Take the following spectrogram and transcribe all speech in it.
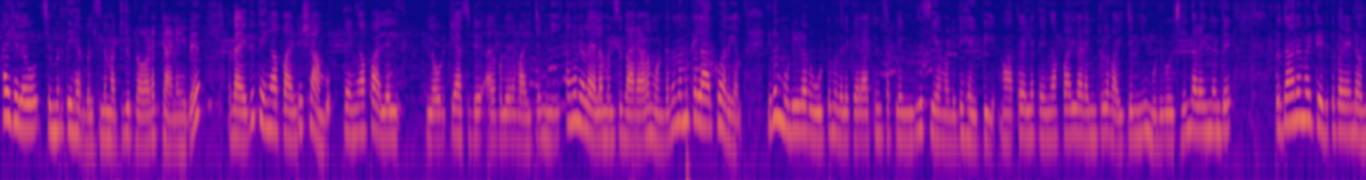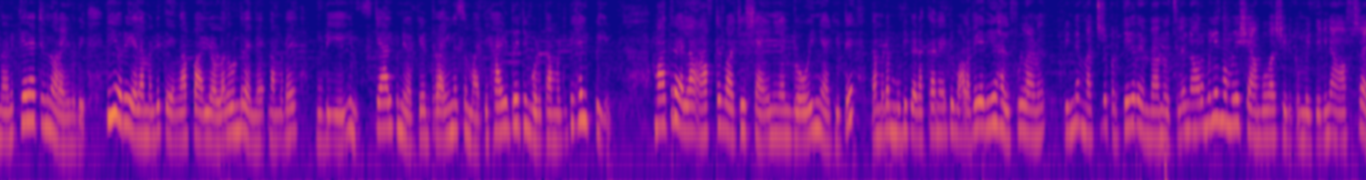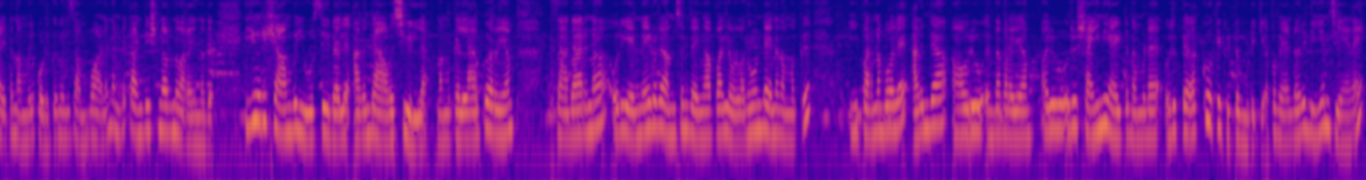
Hi hello ചെമ്പരത്തി ഹെർബൽസിന്റെ മറ്റൊരു പ്രോഡക്റ്റാണ് ഇത്. അതായത് തേങ്ങാപ്പാലിന്റെ ഷാമ്പു തേങ്ങാപ്പാലിൽ ലോറിക് ആസിഡ് അതുപോലെ തന്നെ വൈറ്റമിൻ ഇ അങ്ങനെയുള്ള എലമെന്റ്സ് ധാരാളം ഉണ്ടെന്ന് നമുക്ക് എല്ലാവർക്കും അറിയാം. ഇത് മുടിയുടെ റൂട്ട് മുതൽ കെരാറ്റിൻ സപ്ലൈ ഇൻക്രീസ് ചെയ്യാൻ വേണ്ടിയിട്ട് ഹെൽപ്പ് ചെയ്യും. മാത്രമല്ല തേങ്ങാപ്പാലിൽ അടങ്ങിയിട്ടുള്ള വൈറ്റമിൻ ഇ മുടി കൊഴിച്ചിലും തടയുന്നുണ്ട്. പ്രധാനമായിട്ട് എടുത്തു പറയേണ്ട ഒന്നാണ് കെരാറ്റിൻ എന്ന് പറയുന്നത്. ഈ ഒരു എലമെന്റ് തേങ്ങാപ്പാലിൽ ഉള്ളതുകൊണ്ട് തന്നെ നമ്മുടെ മുടിയെയും സ്കാൽപ്പിനെയും ഒക്കെ ഡ്രൈനെസ് മാറ്റി ഹൈഡ്രേറ്റിംഗ് കൊടുക്കാൻ വേണ്ടിയിട്ട് ഹെൽപ്പ് ചെയ്യും. മാത്രമല്ല after wash shiny and glowing ആക്കിയിട്ട് നമ്മുടെ മുടി കിടക്കാനായിട്ട് വളരെയധികം ഹെൽപ്ഫുള്ളാണ് പിന്നെ മറ്റൊരു പ്രത്യേകത എന്താണെന്ന് വെച്ചാൽ നോർമലി നമ്മൾ ഷാമ്പു വാഷ് എടുക്കുമ്പോഴത്തേക്കിന് ആഫ്റ്റർ ആയിട്ട് നമ്മൾ കൊടുക്കുന്ന ഒരു സംഭവമാണ് നമ്മുടെ കണ്ടീഷണർ എന്ന് പറയുന്നത്. ഈ ഒരു ഷാമ്പു യൂസ് ചെയ്താൽ അതിന്റെ ആവശ്യമില്ല. നമുക്ക് എല്ലാവർക്കും അറിയാം സാധാരണ ഒരു എണ്ണയുടെ ഒരു അംശം തേങ്ങാപ്പാലിൽ ഉള്ളതുകൊണ്ട് തന്നെ നമുക്ക് ഈ പറഞ്ഞ പോലെ അതിന്റെ ആ ഒരു എന്താ പറയുക ഒരു ഒരു ഷൈനി ആയിട്ട് നമ്മുടെ ഒരു തിളക്കമൊക്കെ കിട്ടും മുടിക്ക്. അപ്പോൾ വേണ്ടവർ ഡി എം ചെയ്യണേ.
